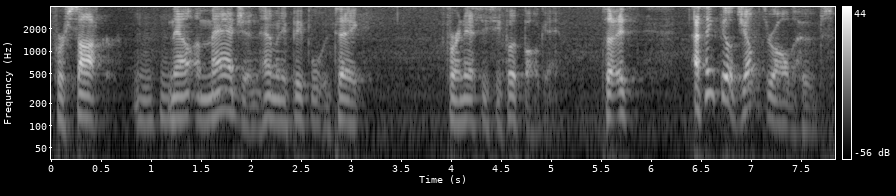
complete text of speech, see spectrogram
for soccer. Mm-hmm. Now imagine how many people it would take for an SEC football game. So it's, I think they'll jump through all the hoops.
